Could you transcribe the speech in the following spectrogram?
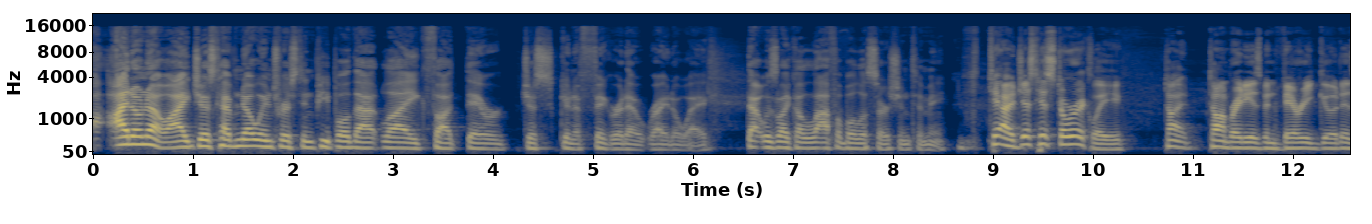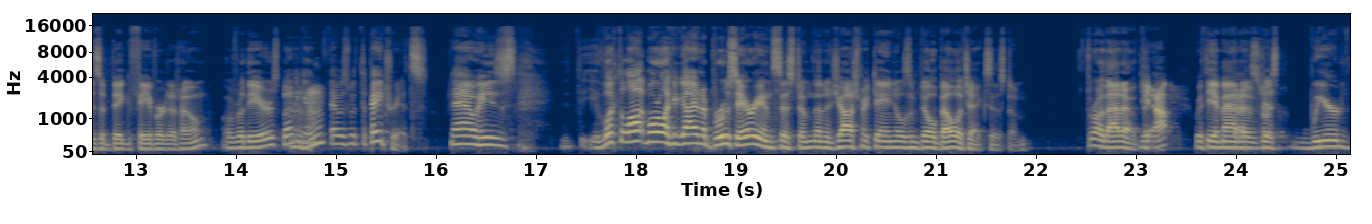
I- I don't know. I just have no interest in people that like thought they were just going to figure it out right away. That was like a laughable assertion to me. Yeah, just historically, Tom, Tom Brady has been very good as a big favorite at home over the years. But again, mm-hmm. that was with the Patriots. Now he's he looked a lot more like a guy in a Bruce Arians system than a Josh McDaniels and Bill Belichick system. Throw that out there. Yeah. With the amount That's of true. just weird,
